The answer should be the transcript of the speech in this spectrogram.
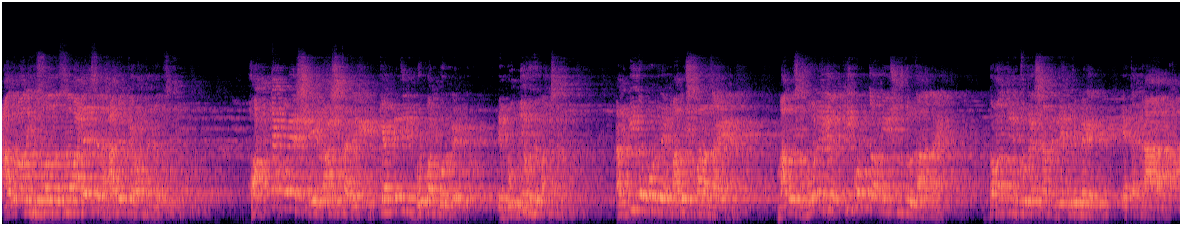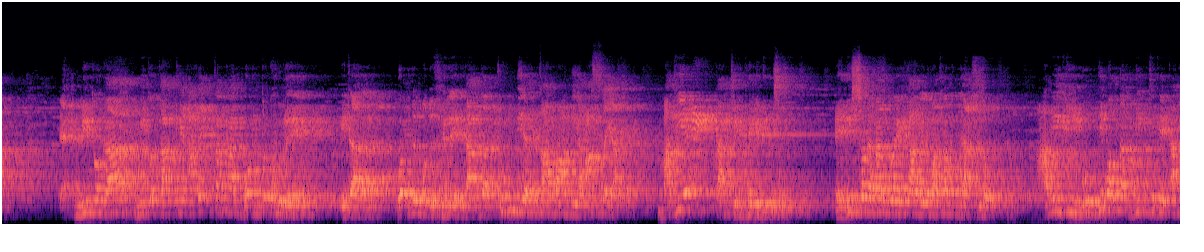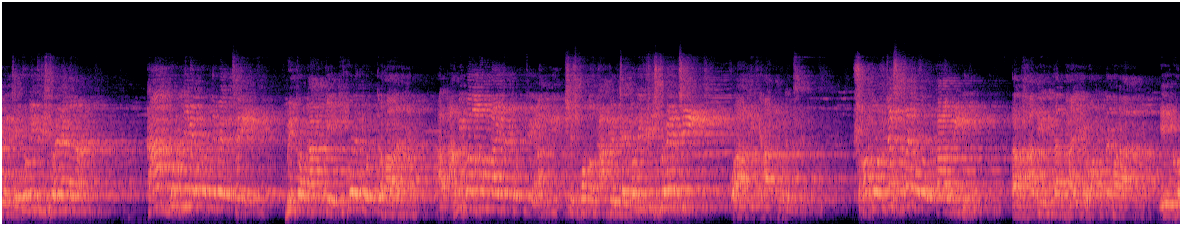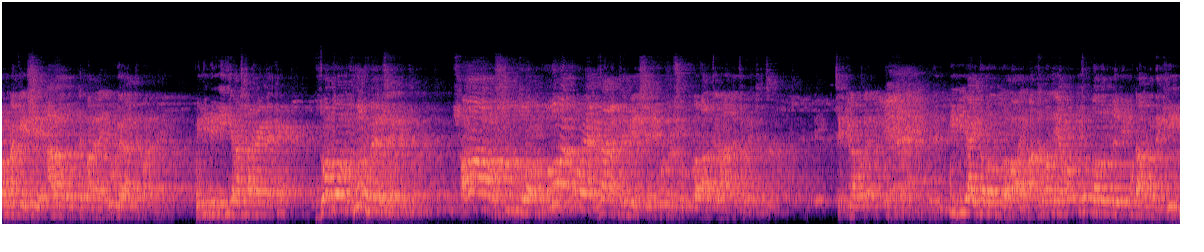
আদম আলী ইসলাম আলেক্সের হাবিলকে হত্যা করেছে। হত্যা করে সেই লাশটারে কেমনে তিনি গোপন করবেন? এই বুদ্ধি খুঁজে পাচ্ছে না। কারণ কি তো করবে? মানুষ মারা যায় না। মানুষ মরে গেলে কি করতে হবে সূত্র জানা নাই। তখন তিনি চোখের সামনে দেখতে পেলেন, একটা কাক। এক মৃত কাক মৃত কাককে আরেকটা কাক গর্ত খুলে এটা গর্তের মধ্যে ফেলে কাকটা ঠুক দিয়ে, চাপা দিয়ে, আশ্রয়া মাটিয়ে কাককে ঢেকে দিচ্ছে। এই দৃশ্য দেখার পরে কাকের মাথার মধ্যে আসলো, আমি কি বুদ্ধিমত্তার দিক থেকে কাকের চাইতে নিকৃষ্ট হয়ে গেল না কাক বুদ্ধি বের করতে পেরেছে। মৃত কাককে কি করে করতে হয়? আর আমি বললাম না এটা করতে। আমি কি শেষ মতো কাকের চাইতে নিকৃষ্ট হয়েছি? ওরা দিকে হাত ধরেছে শত চেষ্টা করো কাবিল তার হাবিল তার ভাইকে হত্যা করা, এই ঘটনাকে সে আড়াল করতে পারে না লুকে রাখতে পারে না পৃথিবীর ইতিহাস তাকায় দেখে যত খুন হয়েছে, সব সূত্র কোনো না কোনো এক জায়গা থেকে সেই খুনের সূত্র ভারতের হাতে চলে এসেছে। ঠিক কিনা বলে পিবিআই তদন্ত হয়, মাঝে মাঝে এমন কিছু তদন্তের রিপোর্ট আমরা দেখি,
